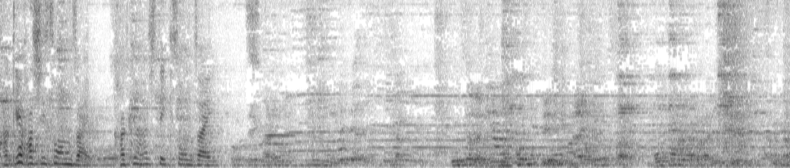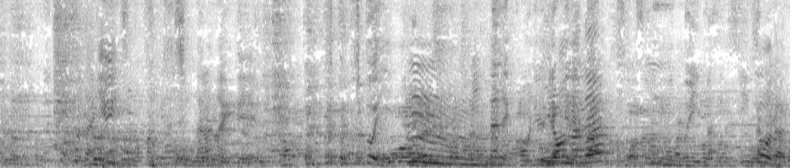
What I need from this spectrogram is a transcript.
架け橋存在架け橋的存在。ただ唯一の架け橋にならないで太太い、みんなで交流できればいろんなね。そうそうもいいんだ。そうだね。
